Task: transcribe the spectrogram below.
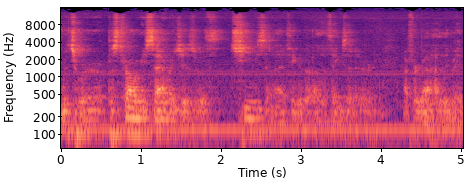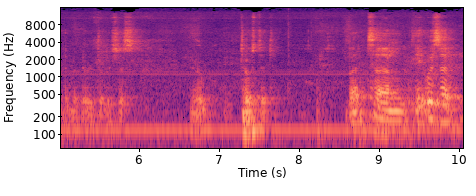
which were pastrami sandwiches with cheese and I think there were other things in it. Or I forgot how they made them, but they were delicious. They were toasted. But um, it was a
